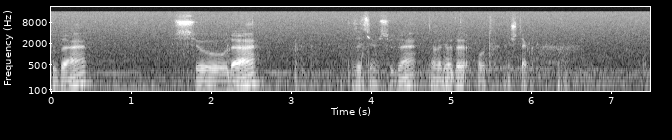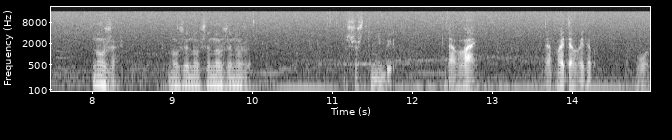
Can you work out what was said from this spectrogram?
Сюда. Сюда. Затем сюда. Давай, давай, давай. Вот, ништяк. Ну же. Ну же, ну же, ну же, ну же. Что ж ты не бе... Давай. Давай, давай, давай. Вот.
